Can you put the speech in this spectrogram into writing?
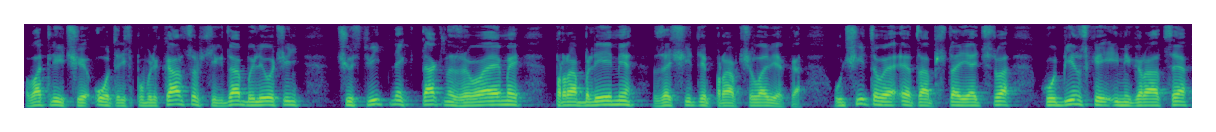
в отличие от республиканцев, всегда были очень чувствительны к так называемой проблеме защиты прав человека. Учитывая это обстоятельство, кубинская иммиграция,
